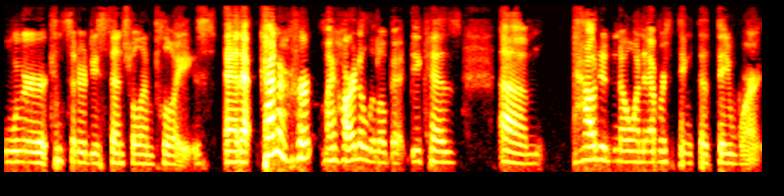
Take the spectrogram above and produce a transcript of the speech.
We're considered essential employees. And it kind of hurt my heart a little bit because um, how did no one ever think that they weren't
